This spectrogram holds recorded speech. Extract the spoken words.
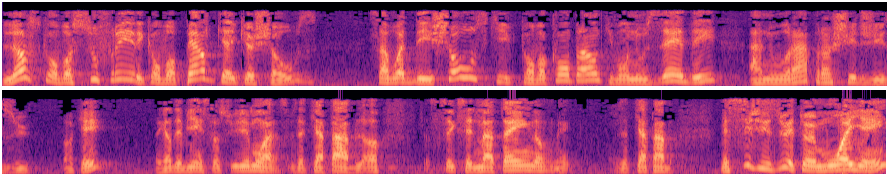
lorsqu'on va souffrir et qu'on va perdre quelque chose, ça va être des choses qu'on va comprendre qui vont nous aider à nous rapprocher de Jésus. OK? Regardez bien ça, suivez-moi, si vous êtes capable. Là. Je sais que c'est le matin, là, mais vous êtes capable. Mais si Jésus est un moyen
